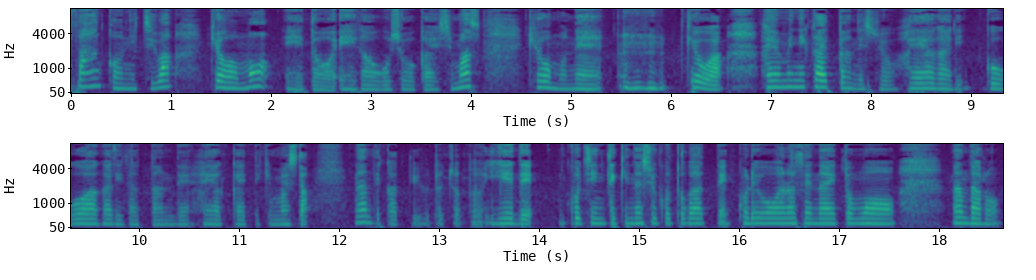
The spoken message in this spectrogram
さん、こんにちは。今日も、えっ、ー、と、映画をご紹介します。今日もね、今日は早めに帰ったんですよ。早上がり、午後上がりだったんで、早く帰ってきました。なんでかっていうと、ちょっと家で個人的な仕事があって、これを終わらせないともう、なんだろ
